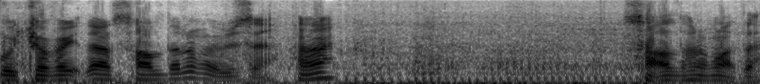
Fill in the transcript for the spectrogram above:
Bu köpekler saldırır mı bize? Ha? Saldırmadı.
